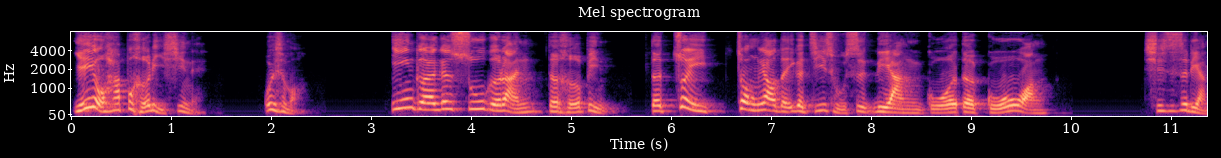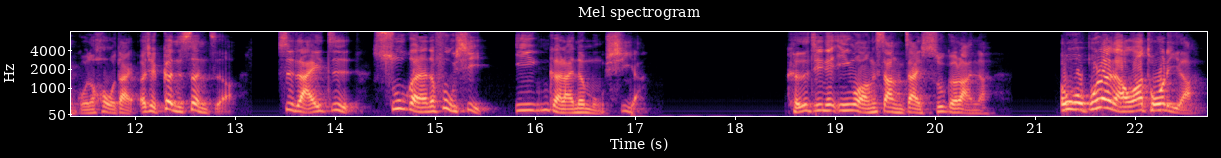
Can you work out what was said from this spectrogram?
也有它不合理性诶。为什么英格兰跟苏格兰的合并的最重要的一个基础是两国的国王其实是两国的后代，而且更甚者啊，是来自苏格兰的父系，英格兰的母系啊。可是今天英王尚在苏格兰啊，我不认了，我要脱离了，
